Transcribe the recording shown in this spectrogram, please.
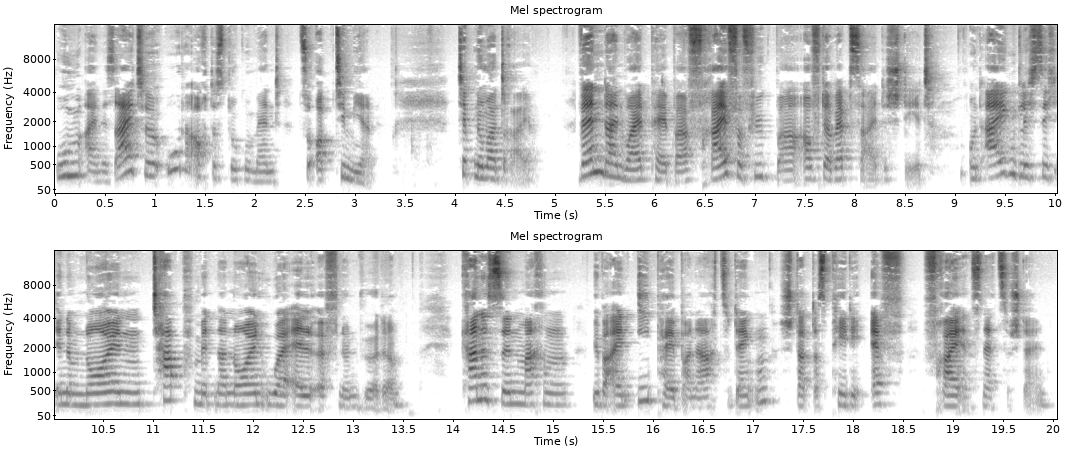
um eine Seite oder auch das Dokument zu optimieren. Tipp Nummer drei. Wenn dein White Paper frei verfügbar auf der Webseite steht und eigentlich sich in einem neuen Tab mit einer neuen URL öffnen würde, kann es Sinn machen, über ein E-Paper nachzudenken, statt das PDF frei ins Netz zu stellen.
